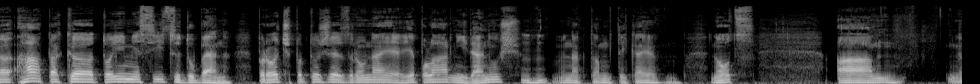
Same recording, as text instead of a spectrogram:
Aha, tak eh, to je měsíc duben. Proč? Protože zrovna je, je polární den už, mm-hmm. jinak tam teďka je noc. A eh,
